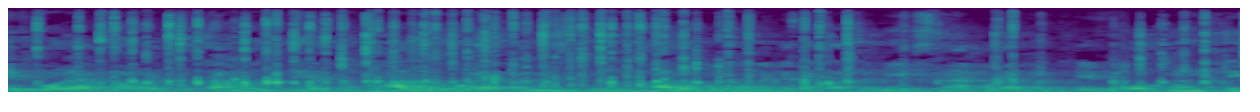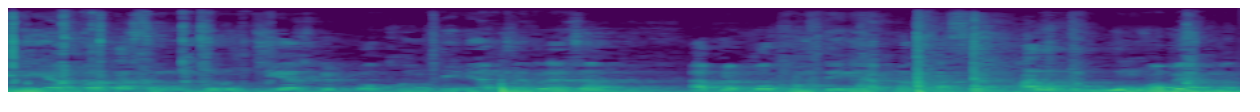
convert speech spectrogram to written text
এরপরে আপনার একটু চামচ দিয়ে একটু ভালো করে আপনার মিক্স করবেন ভালো করে। অনেকে দেখা মিক্স না করে আপনার প্রথম দিনই আপনার কাছে মুখে রুচি আসবে, প্রথম দিনে আপনার রেজাল্ট আপনার প্রথম দিনে আপনার কাছে ভালো ঘুম হবে আপনার।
